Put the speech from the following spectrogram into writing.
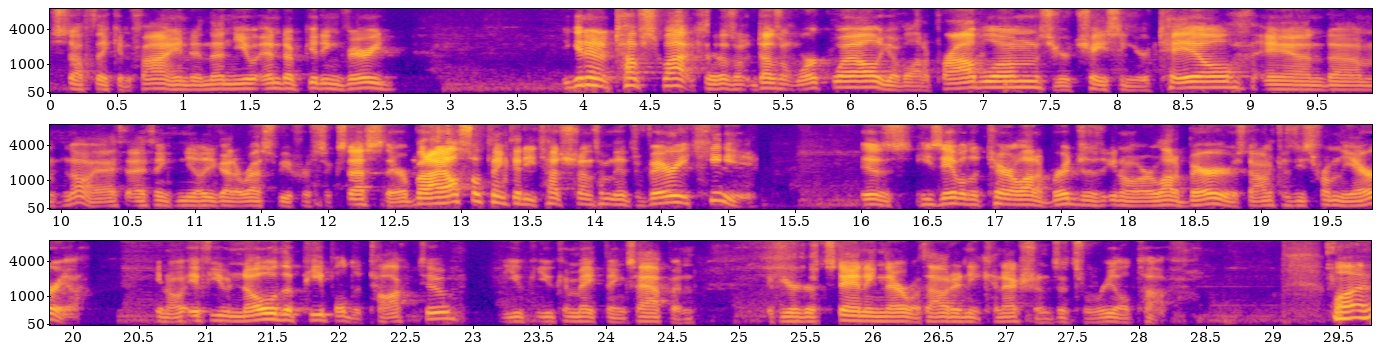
stuff they can find. And then you end up getting very you get in a tough spot because it doesn't it doesn't work well. You have a lot of problems. You're chasing your tail, and um, no, I, th- I, think Neil, you got a recipe for success there. But I also think that he touched on something that's very key. Is he's able to tear a lot of bridges, you know, or a lot of barriers down because he's from the area. You know, if you know the people to talk to, you you can make things happen. If you're just standing there without any connections, it's real tough. Well, uh,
